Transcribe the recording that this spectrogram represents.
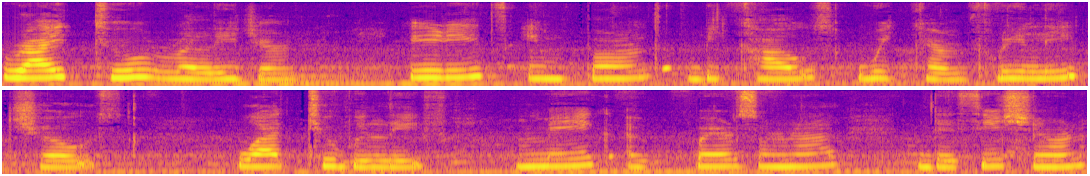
Right to religion. It is important because we can freely choose what to believe, make a personal decision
